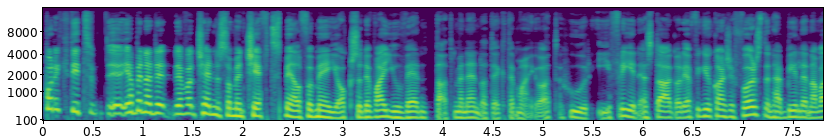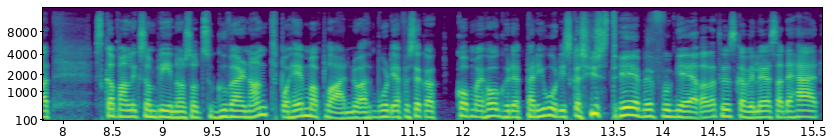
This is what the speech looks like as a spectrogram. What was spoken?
på riktigt. Jag menar, det, det kändes som en käftsmäll för mig också. Det var ju väntat men ändå tänkte man ju att hur i fridens dagar. Jag fick ju kanske först den här bilden av att ska man liksom bli någon sorts guvernant på hemmaplan nu? Att borde jag försöka komma ihåg hur det periodiska systemet fungerar? Att hur ska vi lösa det här?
